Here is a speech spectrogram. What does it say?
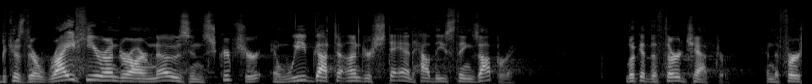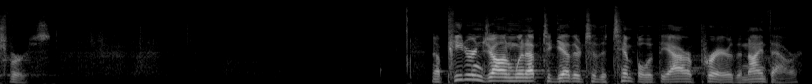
because they're right here under our nose in Scripture, and we've got to understand how these things operate. Look at the third chapter and the first verse. Now, Peter and John went up together to the temple at the hour of prayer, the ninth hour.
